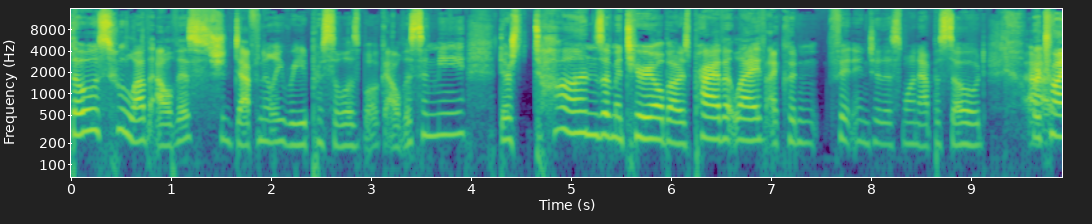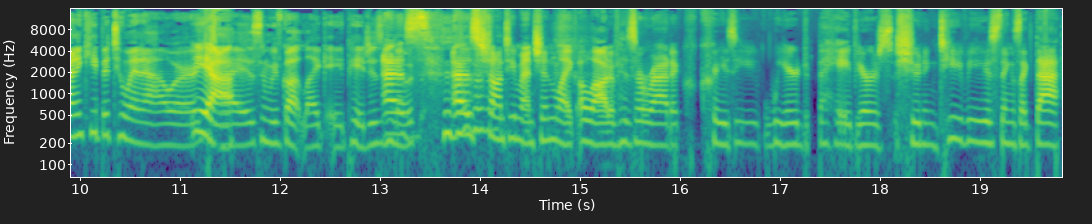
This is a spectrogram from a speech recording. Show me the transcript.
those who love Elvis should definitely read Priscilla's book, Elvis and Me. There's tons of material about his private life. I couldn't fit into this one episode. We're Uh, trying to keep it to an hour, yeah. guys, and we've got like eight pages of as notes. as Shanti mentioned, like a lot of his erratic, crazy, weird behaviors, shooting TVs, things like that.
